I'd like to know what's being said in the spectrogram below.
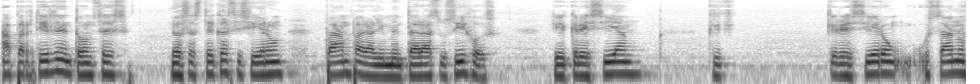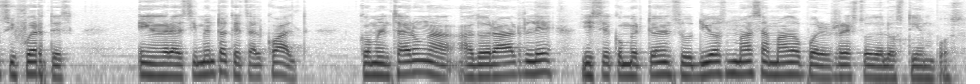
A partir de entonces, los aztecas hicieron pan para alimentar a sus hijos, que crecían, que crecieron sanos y fuertes, en agradecimiento a Quetzalcoatl comenzaron a adorarle y se convirtió en su Dios más amado por el resto de los tiempos.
